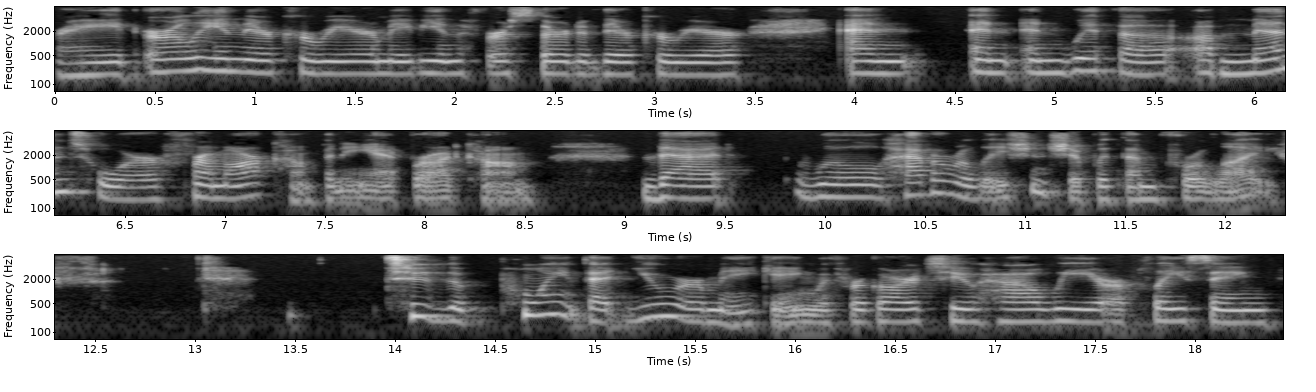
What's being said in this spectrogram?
right? Early in their career, maybe in the first third of their career, and and and with a, a mentor from our company at Broadcom that will have a relationship with them for life to the point that you were making with regard to how we are placing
